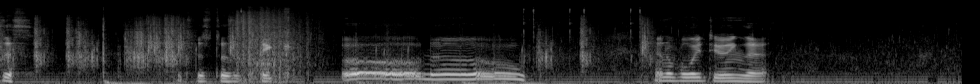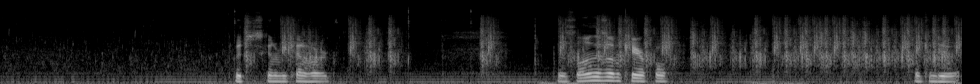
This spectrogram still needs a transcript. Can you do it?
This. It just doesn't take... Oh, no! And avoid doing that. Which is going to be kind of hard. As long as I'm careful, I can do it.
